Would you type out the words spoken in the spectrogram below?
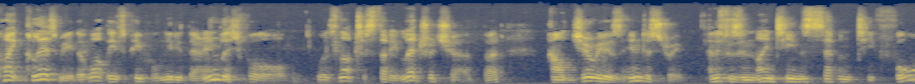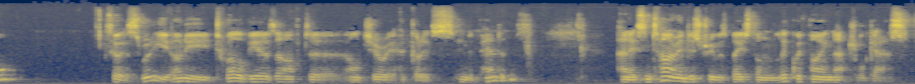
quite clear to me that what these people needed their English for was not to study literature, but Algeria's industry. And this was in 1974. So it's really only 12 years after Algeria had got its independence. And its entire industry was based on liquefying natural gas.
